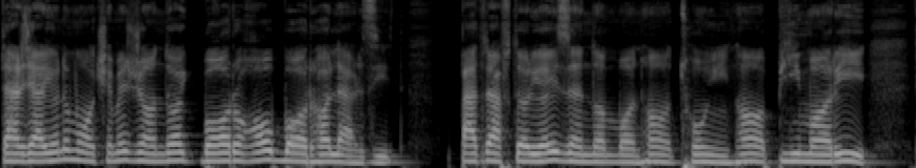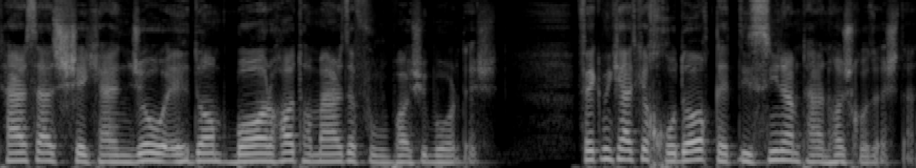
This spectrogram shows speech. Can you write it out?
در جریان محاکمه ژانداک بارها و بارها لرزید بدرفتاری های زندانبان ها، توین ها، بیماری، ترس از شکنجه و اعدام بارها تا مرز فروپاشی بردش. فکر می‌کرد که خدا و قدیسین هم تنهاش گذاشتن.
